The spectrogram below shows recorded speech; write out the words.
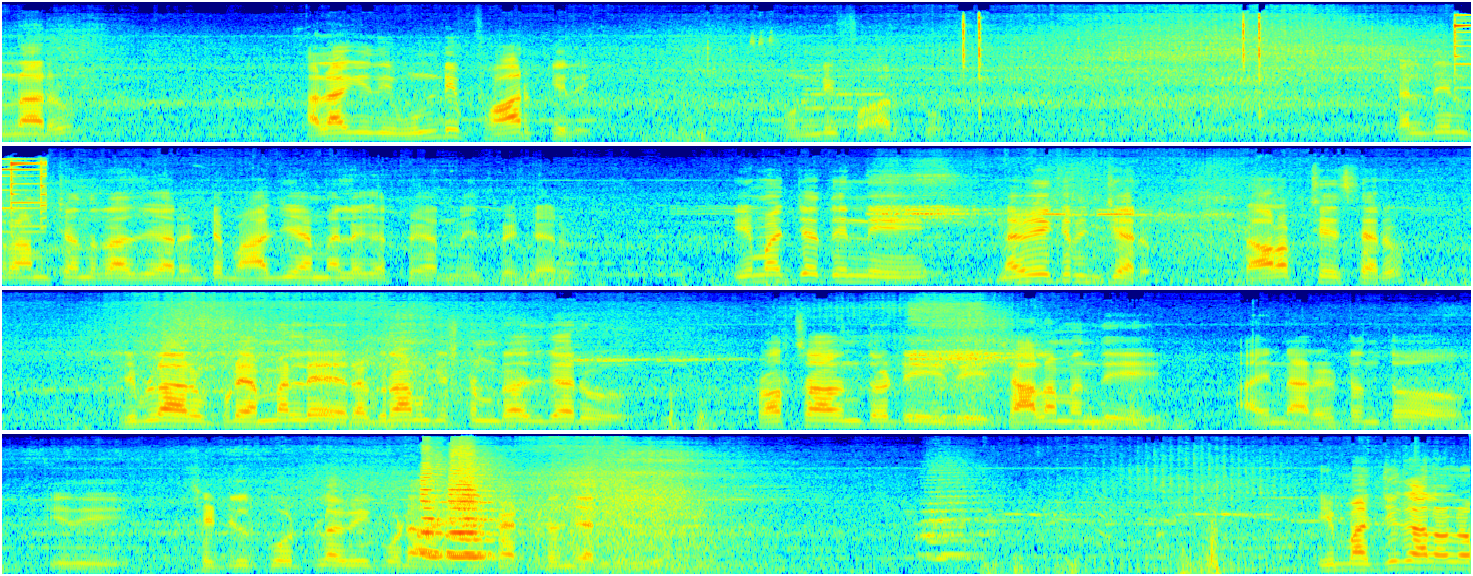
ఉన్నారు. అలాగే ఇది ఉండి పార్క్ ఇది. ఉండి పార్కు కల్దీన్ రామచంద్రరాజు గారు అంటే మాజీ ఎమ్మెల్యే గారి పేరుని ఇది పెట్టారు. ఈ మధ్య దీన్ని నవీకరించారు డెవలప్ చేశారు. త్రిపుల్ ఆర్ ఇప్పుడు ఎమ్మెల్యే రఘురామకృష్ణరాజు గారు ప్రోత్సాహంతో ఇది చాలామంది ఆయన అడగటంతో ఇది సెటిల్ కోర్టులో అవి కూడా పెట్టడం జరిగింది. ఈ మధ్యకాలంలో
